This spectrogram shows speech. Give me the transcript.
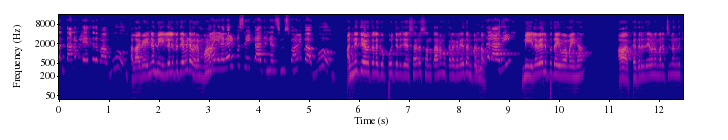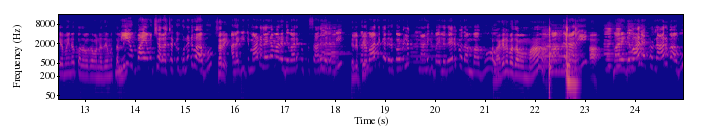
సంతానం లేదు కదా బాబు. అలాగైనా మీ ఇల్లెలిపి దేవుడు ఎవరమ్మా? మా ఇలవేల్పు శ్రీకాద్రి నరసింహ స్వామి బాబు. అన్ని దేవతలకు పూజలు చేశారు సంతానం కలగలేదు అంటున్నావు మీ ఇలవేలుపు దైవమైన? ఆ కదిరి దేవుని మరిచినందుకేమైనా కొదవగా ఉన్నదేమో తల్లి. ఉపాయం చాలా చక్కగున్నది బాబు. సరే. అలాగే ఇటు మాటలైనా మా రెడ్డి వారికి ఒక్కసారి తెలిపి తెలిపి. తర్వాత కదిరి కోవిల పట్టణానికి బయలుదేరిపోదాం బాబు. అలాగనే పోదామమ్మా. బాబుతలారి ఆ. మా రెడ్డి వారు ఎక్కడున్నారు బాబు?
